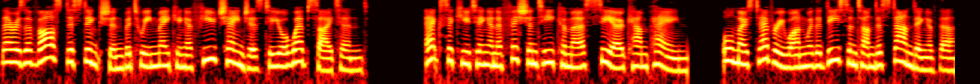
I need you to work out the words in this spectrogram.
there is a vast distinction between making a few changes to your website and executing an efficient e-commerce SEO campaign. Almost everyone with a decent understanding of the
